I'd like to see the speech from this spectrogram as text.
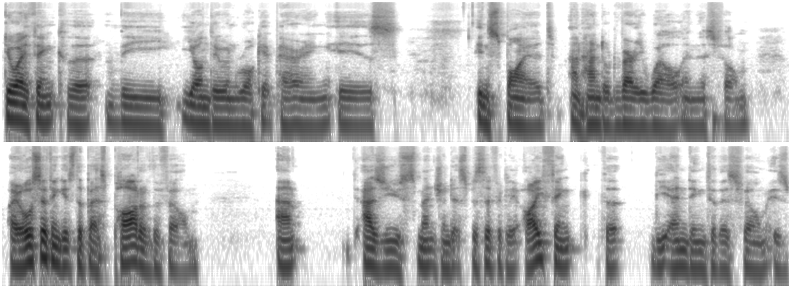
do I think that the Yondu and Rocket pairing is inspired and handled very well in this film, I also think it's the best part of the film. And as you mentioned it specifically, I think that the ending to this film is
